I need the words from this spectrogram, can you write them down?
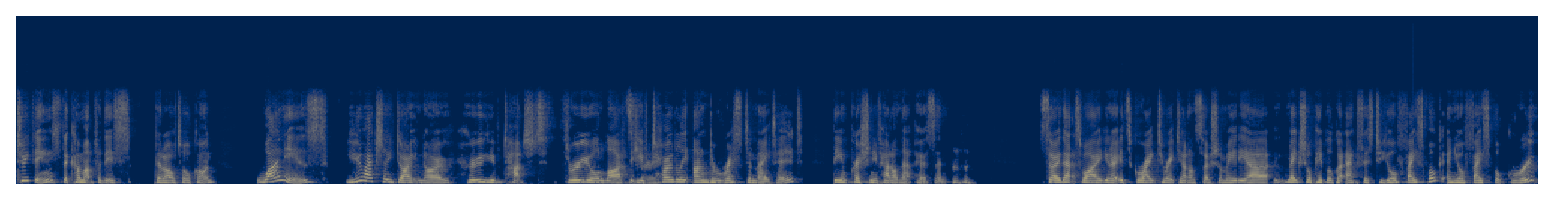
Two things that come up for this that I'll talk on. One is you actually don't know who you've touched through your life That's that you've totally underestimated the impression you've had on that person. Mhm. So that's why, you know, it's great to reach out on social media. Make sure people have got access to your Facebook and your Facebook group,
